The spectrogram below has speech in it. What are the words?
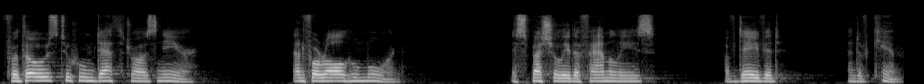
For those to whom death draws near, and for all who mourn, especially the families of David and of Kim.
